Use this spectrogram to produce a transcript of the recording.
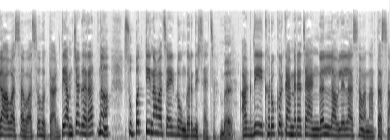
गाव असावं असं होतं. अगदी आमच्या घरातनं सुपत्ती नावाचा एक डोंगर दिसायचा. बर. अगदी खरोखर कॅमेऱ्याचा अँगल लावलेला असावा ना तसा.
